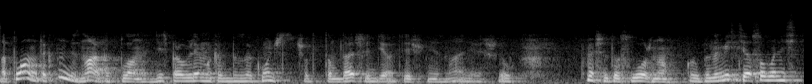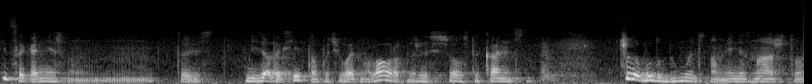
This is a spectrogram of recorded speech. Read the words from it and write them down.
А планы, так ну не знаю, как планы. Здесь проблема как бы закончится, что-то там дальше делать, я еще не знаю, не решил. Все это сложно. Как бы на месте особо не сидится, конечно. То есть нельзя так сесть, там почивать на лаврах, даже если все устаканится. Что-то буду думать, там, я не знаю, что.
